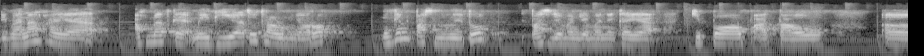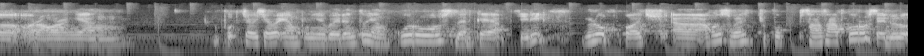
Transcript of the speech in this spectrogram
Di mana kayak aku melihat kayak media tuh terlalu menyorot. Mungkin pas dulu itu pas zaman zamannya kayak K-pop atau uh, orang-orang yang cewek-cewek yang punya badan tuh yang kurus dan kayak jadi dulu coach uh, aku tuh sebenarnya cukup sangat-sangat kurus ya dulu.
